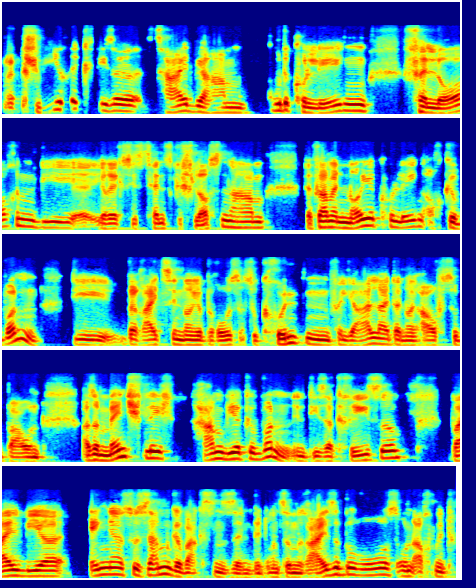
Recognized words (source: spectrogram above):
äh, schwierig, diese Zeit. Wir haben gute Kollegen verloren, die äh, ihre Existenz geschlossen haben. Dafür haben wir neue Kollegen auch gewonnen, die bereit sind, neue Büros zu gründen, Filialleiter neu aufzubauen. Also menschlich haben wir gewonnen in dieser Krise, weil wir enger zusammengewachsen sind mit unseren Reisebüros und auch mit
